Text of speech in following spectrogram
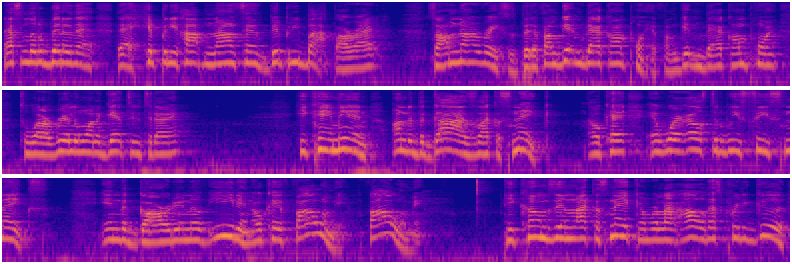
That's a little bit of that that hippity hop nonsense bippity bop, all right? So I'm not racist, but if I'm getting back on point, if I'm getting back on point to what I really want to get to today, he came in under the guise like a snake, okay? And where else did we see snakes? In the Garden of Eden. Okay, follow me. Follow me he comes in like a snake and we're like oh that's pretty good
